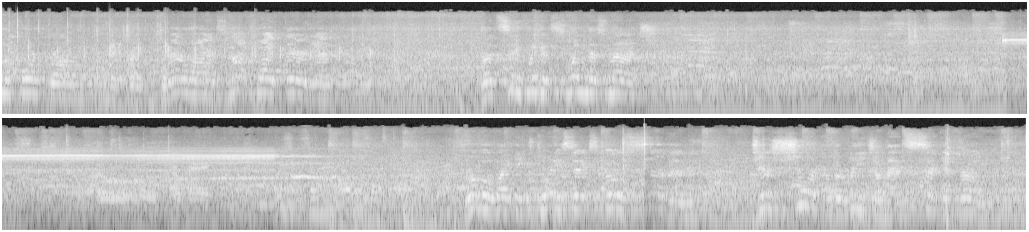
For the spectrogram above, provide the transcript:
On the fourth rung. Red Alliance not quite there yet. Let's see if we can swing this match. Oh, Robo Vikings 2607, just short of the reach on that second rung.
